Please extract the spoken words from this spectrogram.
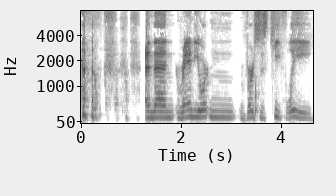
and then Randy Orton versus Keith Lee,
